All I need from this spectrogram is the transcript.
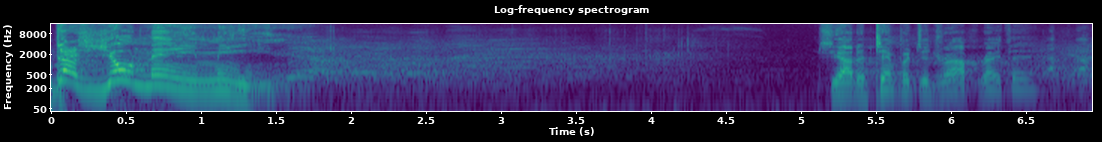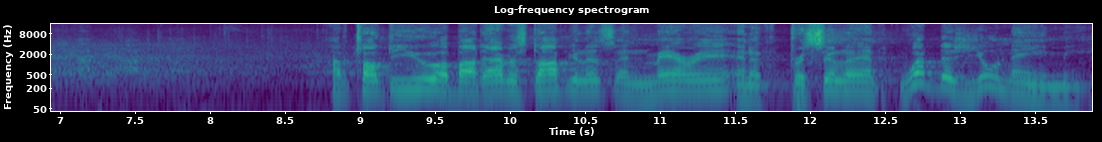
does your name mean? See how the temperature dropped right there? I've talked to you about Aristobulus and Mary and uh, Priscilla. And what does your name mean?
